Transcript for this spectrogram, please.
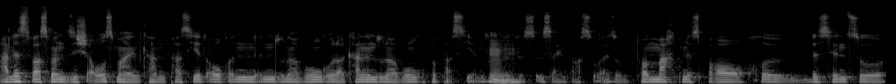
alles, was man sich ausmalen kann, passiert auch in, in so einer Wohnung oder kann in so einer Wohngruppe passieren. So, ne? Das ist einfach so. Also vom Machtmissbrauch äh, bis hin zu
